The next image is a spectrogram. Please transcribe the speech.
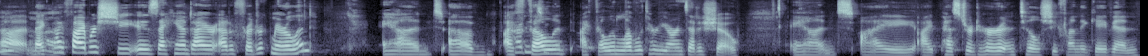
Uh, Magpie Fibers. She is a hand dyer out of Frederick, Maryland, and um, I fell you- in I fell in love with her yarns at a show, and I I pestered her until she finally gave in.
